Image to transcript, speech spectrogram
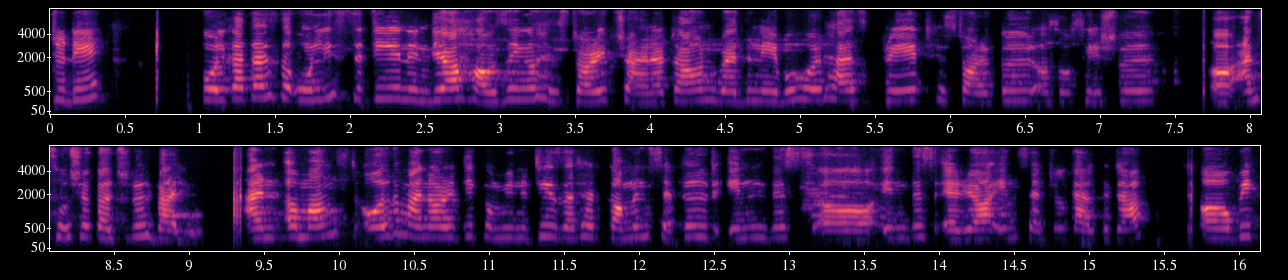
Today, Kolkata is the only city in India housing a historic Chinatown where the neighborhood has great historical, associational, uh, and socio-cultural value. And amongst all the minority communities that had come and settled in this uh, in this area in central Calcutta, uh, we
